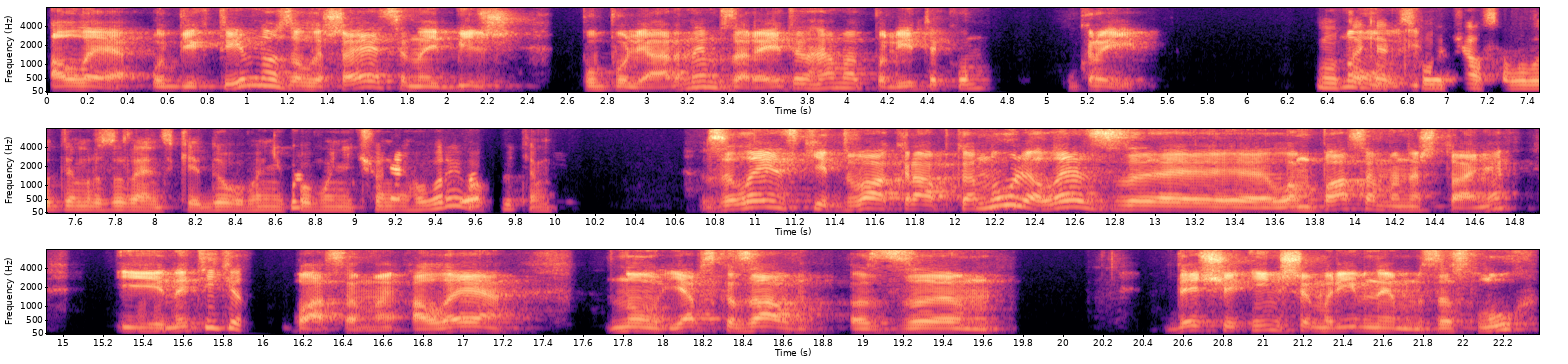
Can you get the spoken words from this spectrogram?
але об'єктивно залишається найбільш популярним за рейтингами політиком України. Ну, так Ну, як свого часу Володимир Зеленський довго нікому нічого не говорив, а потім Зеленський 2.0, але з е, лампасами на штанях, і не тільки з лампасами, але ну я б сказав, з дещо іншим рівнем заслуг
